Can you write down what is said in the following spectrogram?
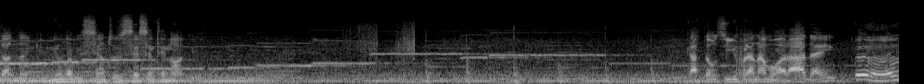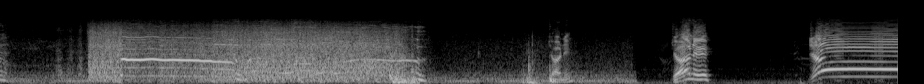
Da Nang, 1969. Cartãozinho pra namorada, hein? Johnny? Johnny? Johnny!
